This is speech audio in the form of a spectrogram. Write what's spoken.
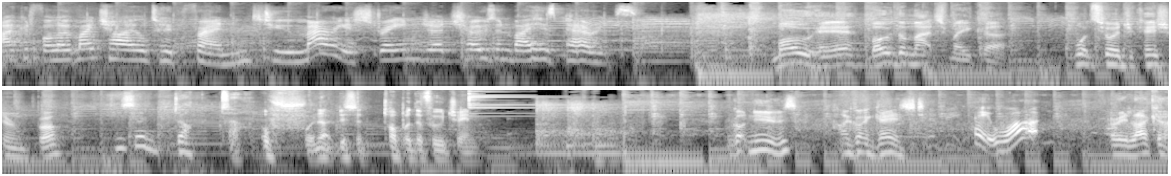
I could follow my childhood friend to marry a stranger chosen by his parents. Mo here, Mo the matchmaker. What's your education, bro? He's a doctor. Oof, no, listen, top of the food chain. I've got news. I got engaged. Wait, what? Very like her.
